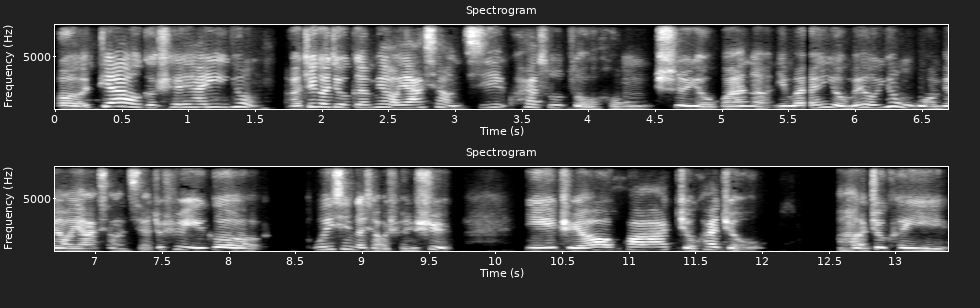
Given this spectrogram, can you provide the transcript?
呃，第二个是 AI 应用啊，这个就跟妙压相机快速走红是有关的。你们有没有用过妙压相机啊？就是一个微信的小程序，你只要花九块九啊就可以。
